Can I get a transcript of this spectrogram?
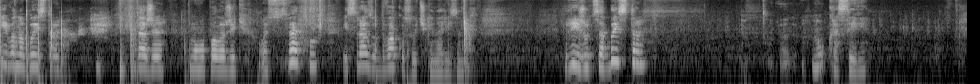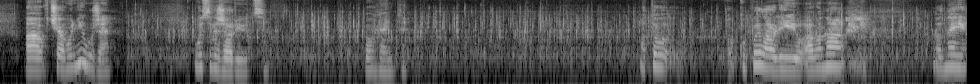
І воно швидко, навіть можу положити ось зверху і одразу два кусочки нарізаних. Ріжуться швидко. Ну, красиві. А в чагуні вже ось вижарюються. Погляньте. А то купила олію, а вона од неї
